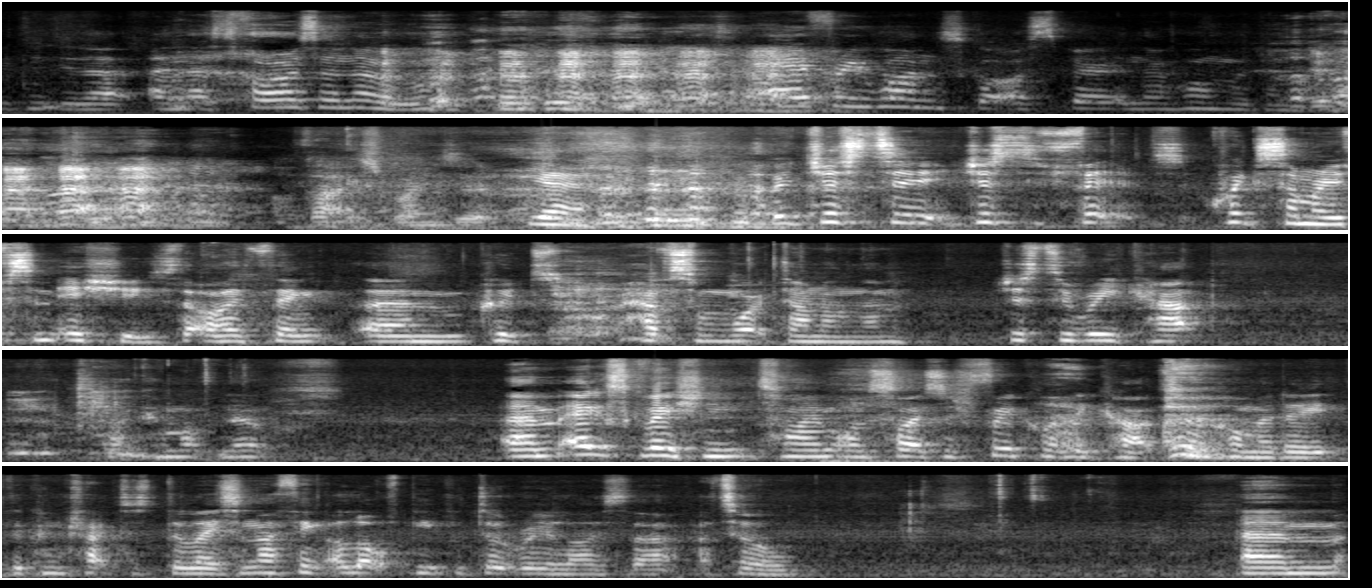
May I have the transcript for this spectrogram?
We didn't do that. And as far as I know, everyone's got a spirit in their home with them. oh, that explains it. Yeah. but just to just fit, quick summary of some issues that I think um, could have some work done on them. Just to recap, that come up? No. Um, excavation time on sites is frequently cut to accommodate the contractor's delays, and I think a lot of people don't realise that at all. Um,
